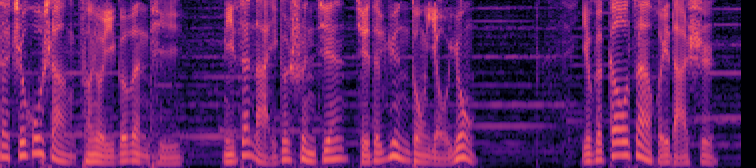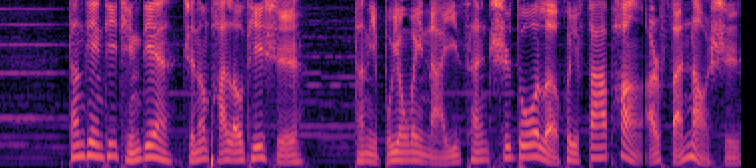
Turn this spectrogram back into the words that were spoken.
在知乎上曾有一个问题：你在哪一个瞬间觉得运动有用？有个高赞回答是：当电梯停电只能爬楼梯时，当你不用为哪一餐吃多了会发胖而烦恼时，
